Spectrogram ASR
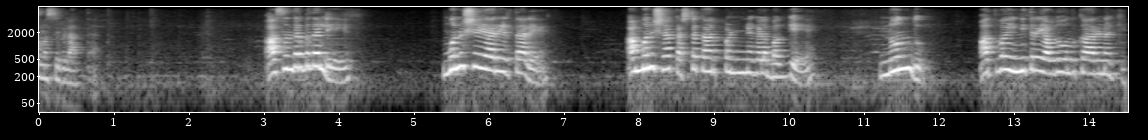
ಸಮಸ್ಯೆಗಳಾಗ್ತಾ ಇರ್ತವೆ ಆ ಸಂದರ್ಭದಲ್ಲಿ ಮನುಷ್ಯ ಯಾರಿರ್ತಾರೆ ಆ ಮನುಷ್ಯ ಕಷ್ಟ ಕಾರ್ಪಣ್ಯಗಳ ಬಗ್ಗೆ ನೊಂದು ಅಥವಾ ಇನ್ನಿತರ ಯಾವುದೋ ಒಂದು ಕಾರಣಕ್ಕೆ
